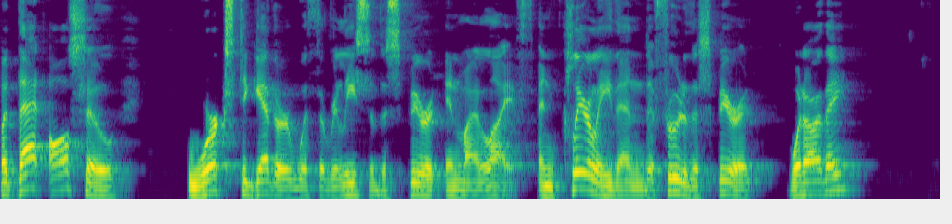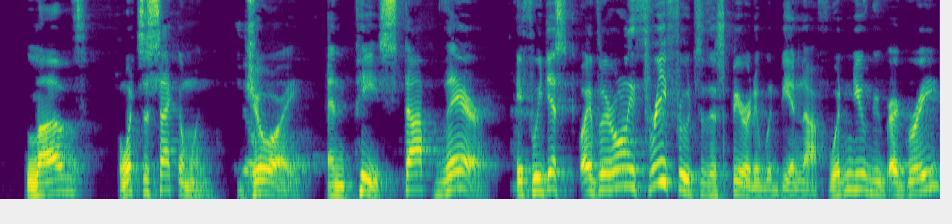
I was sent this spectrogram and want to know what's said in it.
but that also works together with the release of the Spirit in my life. And clearly then the fruit of the Spirit what are they? Love. What's the second one? Joy, Joy and peace. Stop there. If we just, if there were only three fruits of the Spirit, it would be enough. Wouldn't you agree?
